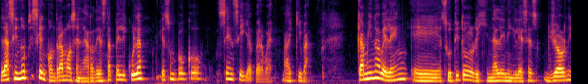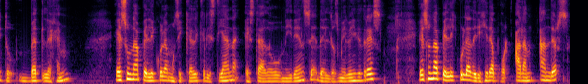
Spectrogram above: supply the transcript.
La sinopsis que encontramos en la red de esta película es un poco sencilla, pero bueno, aquí va. Camino a Belén, eh, su título original en inglés es Journey to Bethlehem, es una película musical cristiana estadounidense del 2023. Es una película dirigida por Adam Anders,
